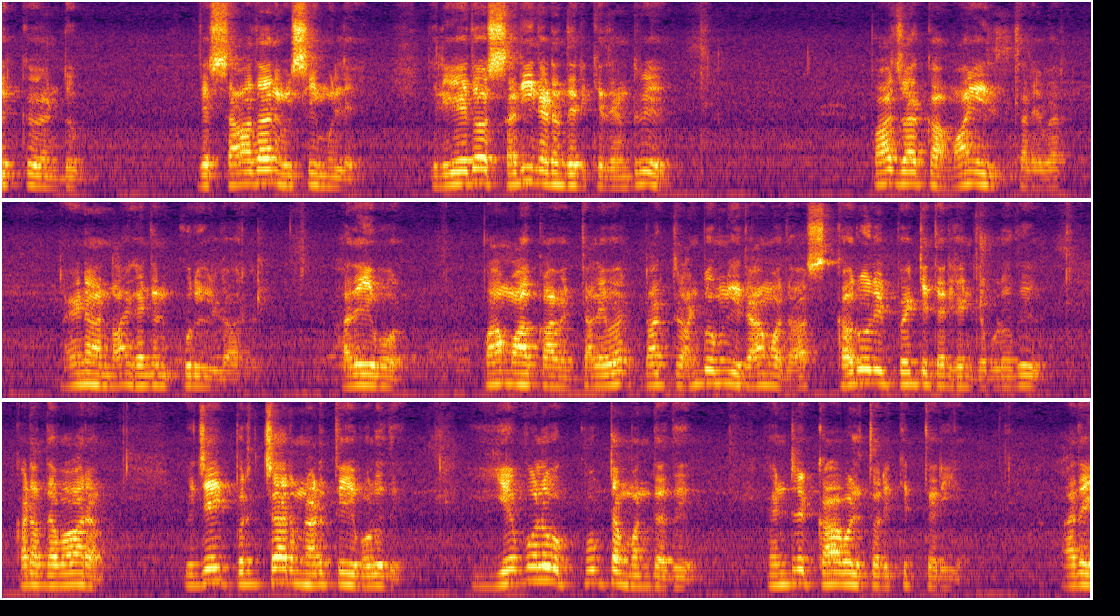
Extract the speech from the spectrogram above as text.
ஏற்க வேண்டும். இது சாதாரண விஷயமில்லை. இதில் ஏதோ சதி நடந்திருக்கிறது என்று பாஜக மாநில தலைவர் நயனா நாகேந்திரன் கூறியுள்ளார்கள் அதேபோல் பாமகவின் தலைவர் டாக்டர் அன்புமணி ராமதாஸ் கரூரில் பேட்டி தருகின்ற பொழுது கடந்த வாரம் விஜய் பிரச்சாரம் நடத்திய பொழுது எவ்வளவு கூட்டம் வந்தது என்று காவல்துறைக்கு தெரியும். அதை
